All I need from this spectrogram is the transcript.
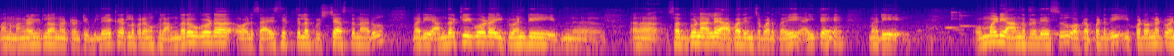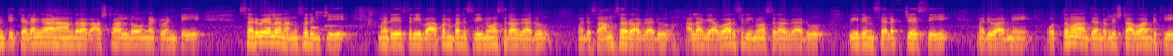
మన మంగళగిరిలో ఉన్నటువంటి విలేకరుల ప్రముఖులు అందరూ కూడా వాళ్ళు సాయశక్తుల కృషి చేస్తున్నారు. మరి అందరికీ కూడా ఇటువంటి సద్గుణాలే ఆపాదించబడతాయి. అయితే మరి ఉమ్మడి ఆంధ్రప్రదేశ్ ఒకప్పటిది ఇప్పుడు ఉన్నటువంటి తెలంగాణ ఆంధ్ర రాష్ట్రాల్లో ఉన్నటువంటి సర్వేలను అనుసరించి మరి శ్రీ బాపనపల్లి శ్రీనివాసరావు గారు మరి సాంసరావు గారు అలాగే అవ్వారు శ్రీనివాసరావు గారు వీరిని సెలెక్ట్ చేసి మరి వారిని ఉత్తమ జర్నలిస్ట్ అవార్డుకి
